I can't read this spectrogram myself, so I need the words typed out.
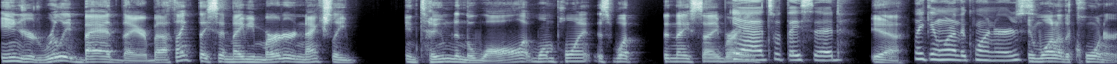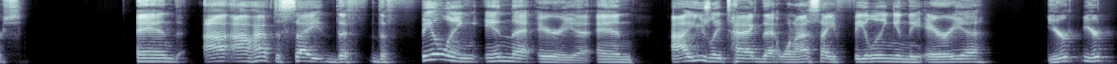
injured really bad there. But I think they said maybe murdered and actually entombed in the wall at one point, is what didn't they say, Brady? Yeah, that's what they said. Yeah. Like in one of the corners. In one of the corners. And I, I'll have to say the the feeling in that area, and I usually tag that when I say feeling in the area, you're you're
